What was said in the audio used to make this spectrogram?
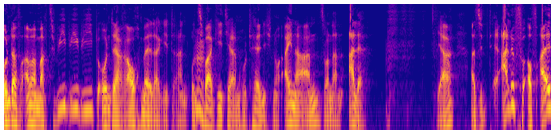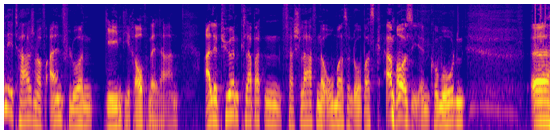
und auf einmal macht's wiep, wiep, wiep und der Rauchmelder geht an. Und hm. zwar geht ja im Hotel nicht nur einer an, sondern alle. Ja, also alle auf allen Etagen, auf allen Fluren gehen die Rauchmelder an. Alle Türen klapperten, verschlafene Omas und Opas kamen aus ihren Kommoden. Äh,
